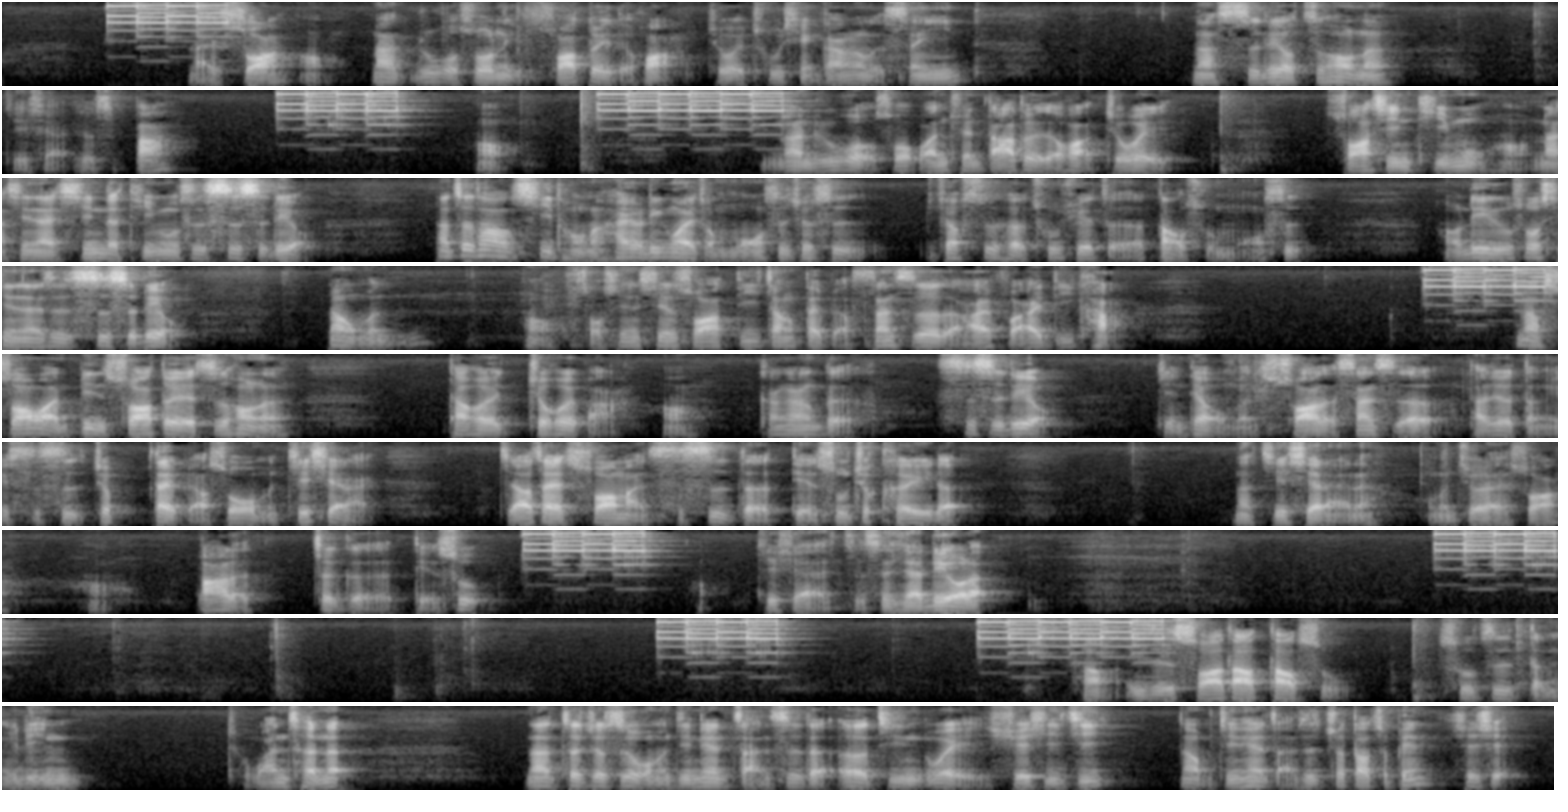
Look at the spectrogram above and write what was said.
来刷哦。那如果说你刷对的话，就会出现刚刚的声音。那十六之后呢？接下来就是八，好，那如果说完全答对的话，就会刷新题目哈。那现在新的题目是四十六，那这套系统呢，还有另外一种模式，就是比较适合初学者的倒数模式。好，例如说现在是四十六，那我们好，首先先刷第一张代表三十二的 FID 卡，那刷完并刷对了之后呢，它会就会把哦刚刚的四十六。减掉我们刷的三十二，它就等于十四，就代表说我们接下来只要再刷满十四的点数就可以了。那接下来呢，我们就来刷好八的这个点数，好，接下来只剩下六了，好，一直刷到倒数数字等于零就完成了。那这就是我们今天展示的二进位学习机。那我们今天的展示就到这边，谢谢。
